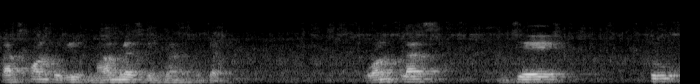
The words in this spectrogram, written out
correspond to the normalized difference method. 1 plus j2,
